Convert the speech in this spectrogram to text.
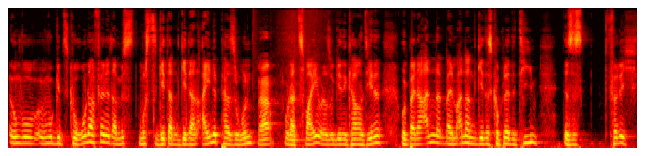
irgendwo, irgendwo gibt es Corona-Fälle, da müsst, muss, geht, dann, geht dann eine Person Ja, oder zwei oder so gehen in Quarantäne und bei, einer anderen, bei einem anderen geht das komplette Team. Das ist völlig,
